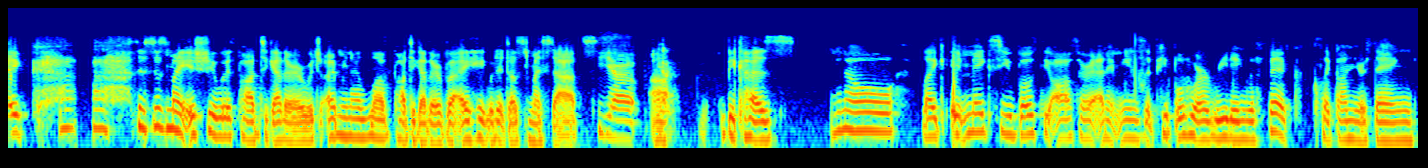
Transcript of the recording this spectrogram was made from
like. this is my issue with Pod Together, which I mean, I love Pod Together, but I hate what it does to my stats. Yeah. uh, because you know like it makes you both the author and it means that people who are reading the fic click on your thing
